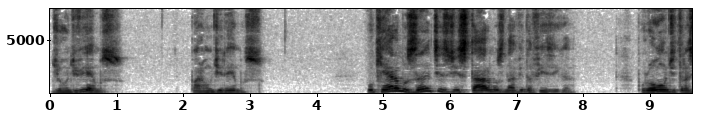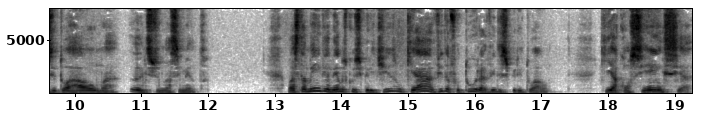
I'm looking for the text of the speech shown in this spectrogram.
de onde viemos, para onde iremos o que éramos antes de estarmos na vida física, por onde transitou a alma antes do nascimento. Mas também entendemos que o Espiritismo, que há a vida futura, a vida espiritual, que a consciência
